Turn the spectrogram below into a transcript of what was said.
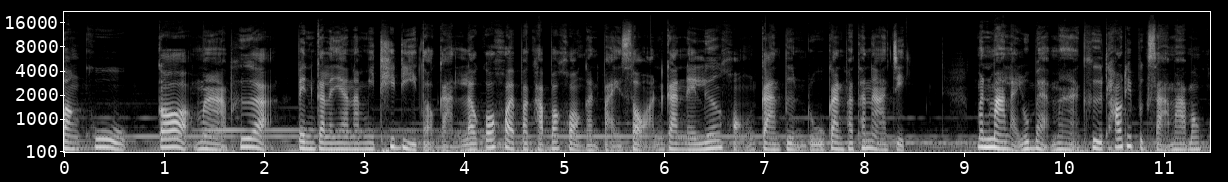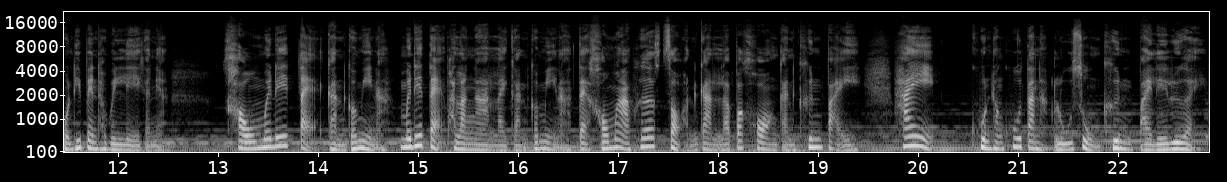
บางคู่ก็มาเพื่อเป็นกัลยาณมิตรที่ดีต่อกัน แล้วก็คอยประคับประคองกันไปสอนกันในเรื่องของการตื่นรู้การพัฒนาจิต มันมาหลายรูปแบบมาก คือเท่าที่ปรึกษามาบางคนที่เป็นทวินเลกันเนี่ยเขาไม่ได้แตะกันก็มีนะ ไม่ได้แตะพลังงานอะไรกันก็มีนะ แต่เขามาเพื่อสอนกันแล้วประคองกันขึ้นไป ให้คุณทั้งคู่ตระหนักรู้สูงขึ้นไปเรื่อยๆ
